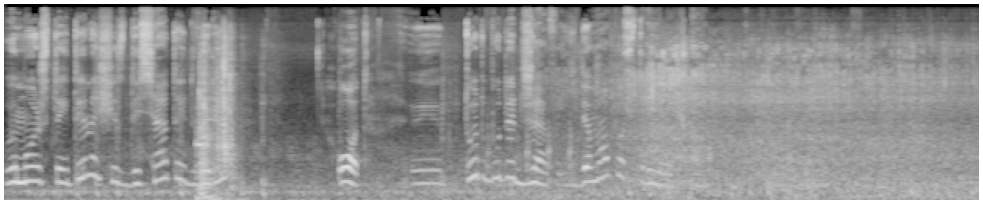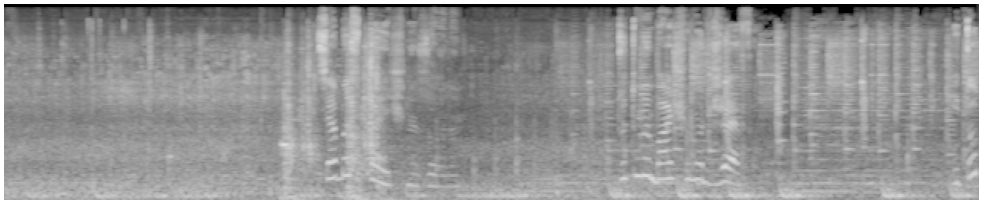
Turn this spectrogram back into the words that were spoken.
ви можете йти на 60-й двері. От, е, тут буде Джеф. Йдемо по стрілочкам. Це безпечна зона. Тут ми бачимо Джефа. І тут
